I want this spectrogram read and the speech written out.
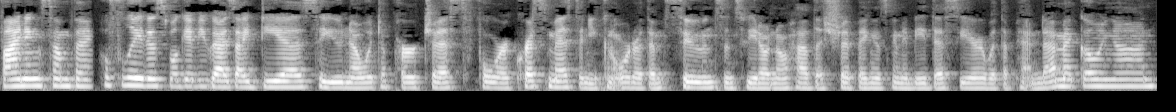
finding something, hopefully this will give you guys ideas so you know what to purchase for Christmas and you can order them soon since we don't know how the shipping is going to be this year with the pandemic going on.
